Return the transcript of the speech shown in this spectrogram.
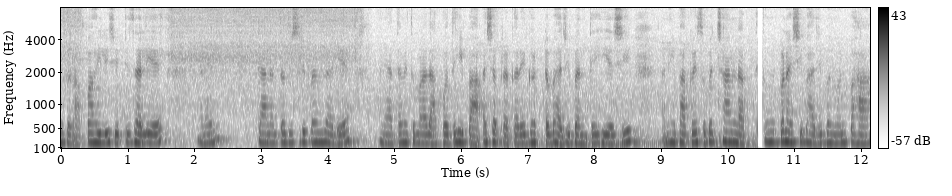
बघा पहिली शिट्टी झाली आहे आणि त्यानंतर दुसरी पण झाली आहे. आणि आता मी तुम्हाला दाखवते ही पा अशा प्रकारे घट्ट भाजी बनते ही अशी. आणि ही भाकरीसोबत छान लागते. तुम्ही पण अशी भाजी बनवून पहा.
